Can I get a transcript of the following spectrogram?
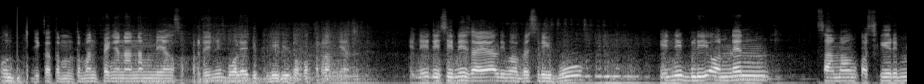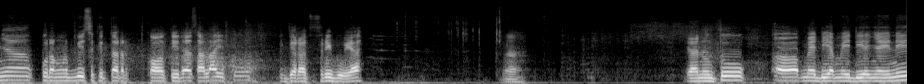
Untuk jika teman-teman pengen nanam yang seperti ini boleh dibeli di toko ternak ini di sini saya 15.000 ini beli online sama ongkos kirimnya kurang lebih sekitar kalau tidak salah itu 300.000 ya. Nah. Dan untuk uh, media-medianya ini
